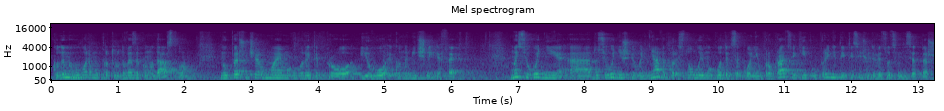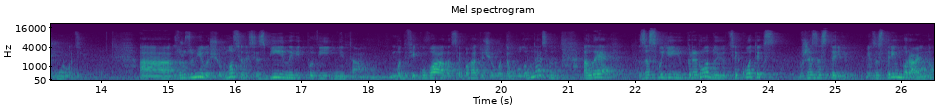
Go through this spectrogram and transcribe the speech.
Коли ми говоримо про трудове законодавство, ми в першу чергу маємо говорити про його економічний ефект. Ми сьогодні е, до сьогоднішнього дня використовуємо Кодекс законів про працю, який був прийнятий в 1971 році. А зрозуміло, що вносилися зміни відповідні, там модифікувалося, багато чого там було внесено, але за своєю природою цей кодекс вже застарів. Він застарів морально.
